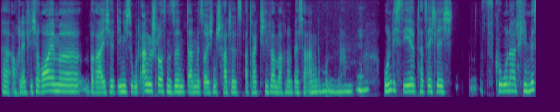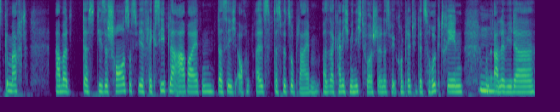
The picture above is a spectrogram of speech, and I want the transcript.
äh, auch ländliche Räume, Bereiche, die nicht so gut angeschlossen sind, dann mit solchen Shuttles attraktiver machen und besser angebunden haben. Mhm. Und ich sehe tatsächlich, Corona hat viel Mist gemacht, aber dass diese Chance, dass wir flexibler arbeiten, das sehe ich auch als, das wird so bleiben. Also da kann ich mir nicht vorstellen, dass wir komplett wieder zurückdrehen mhm. und alle wieder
